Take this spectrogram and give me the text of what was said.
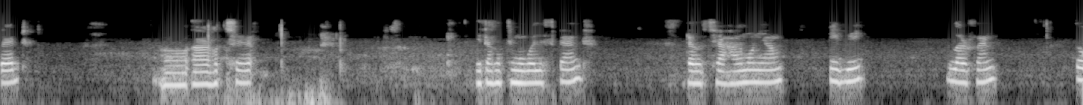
প্যাড আর হচ্ছে এটা হচ্ছে মোবাইল স্ট্যান্ড, এটা হচ্ছে হারমোনিয়াম, টিভি, কুলার ফ্যান। তো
